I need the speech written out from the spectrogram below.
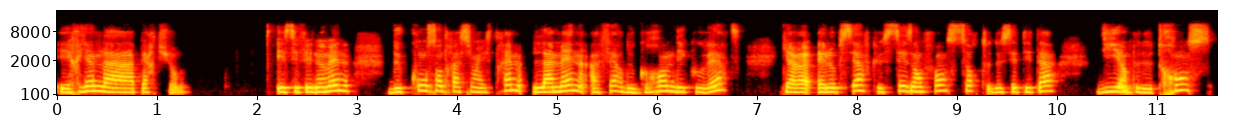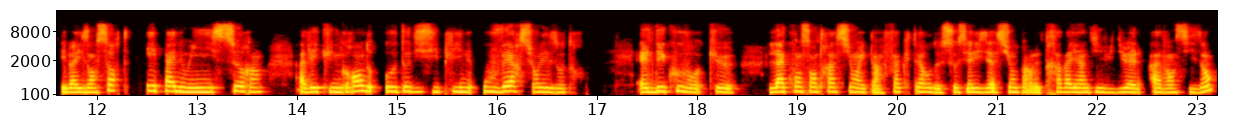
et rien ne la perturbe. Et ces phénomènes de concentration extrême l'amènent à faire de grandes découvertes, car elle observe que ces enfants sortent de cet état dit un peu de transe, et ben ils en sortent épanouis, sereins, avec une grande autodiscipline, ouverts sur les autres. Elle découvre que la concentration est un facteur de socialisation par le travail individuel avant 6 ans,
